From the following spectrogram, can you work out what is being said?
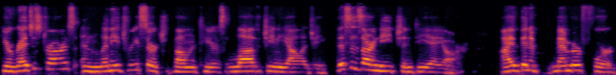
Your registrars and lineage research volunteers love genealogy. This is our niche in DAR. I've been a member for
